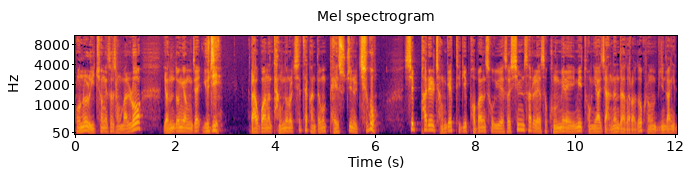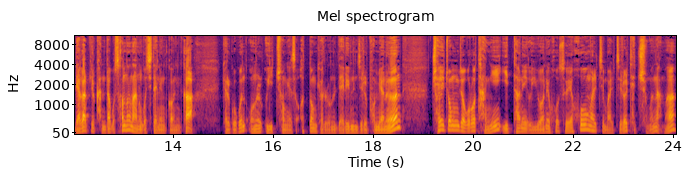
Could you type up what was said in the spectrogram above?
오늘 의총에서 정말로 연동형제 유지라고 하는 당론을 채택한다면 배수진을 치고 18일 정개특위 법안 소위에서 심사를 해서 국민의힘이 동의하지 않는다 하더라도 그러면 민주당이 내 갈 길 간다고 선언하는 것이 되는 거니까 결국은 오늘 의총에서 어떤 결론을 내리는지를 보면은 최종적으로 당이 이탄희 의원의 호소에 호응할지 말지를 대충은 아마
